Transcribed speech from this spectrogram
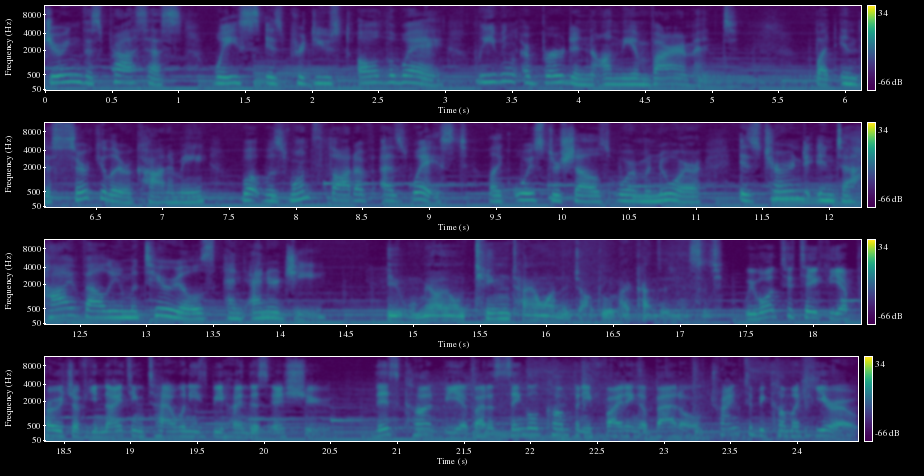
During this process, waste is produced all the way, leaving a burden on the environment. But in the circular economy, what was once thought of as waste, like oyster shells or manure, is turned into high value materials and energy. We want to take the approach of uniting Taiwanese behind this issue. This can't be about a single company fighting a battle, trying to become a hero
